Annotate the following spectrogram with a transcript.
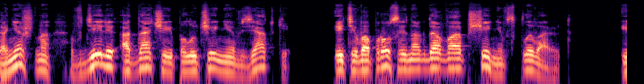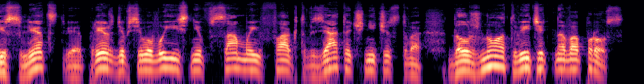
Конечно, в деле о и получении взятки эти вопросы иногда вообще не всплывают. И следствие, прежде всего выяснив самый факт взяточничества, должно ответить на вопрос,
